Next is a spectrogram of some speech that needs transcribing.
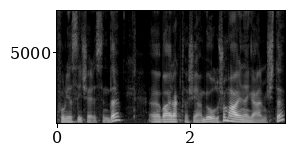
furyası içerisinde e, bayrak taşıyan bir oluşum haline gelmişti.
